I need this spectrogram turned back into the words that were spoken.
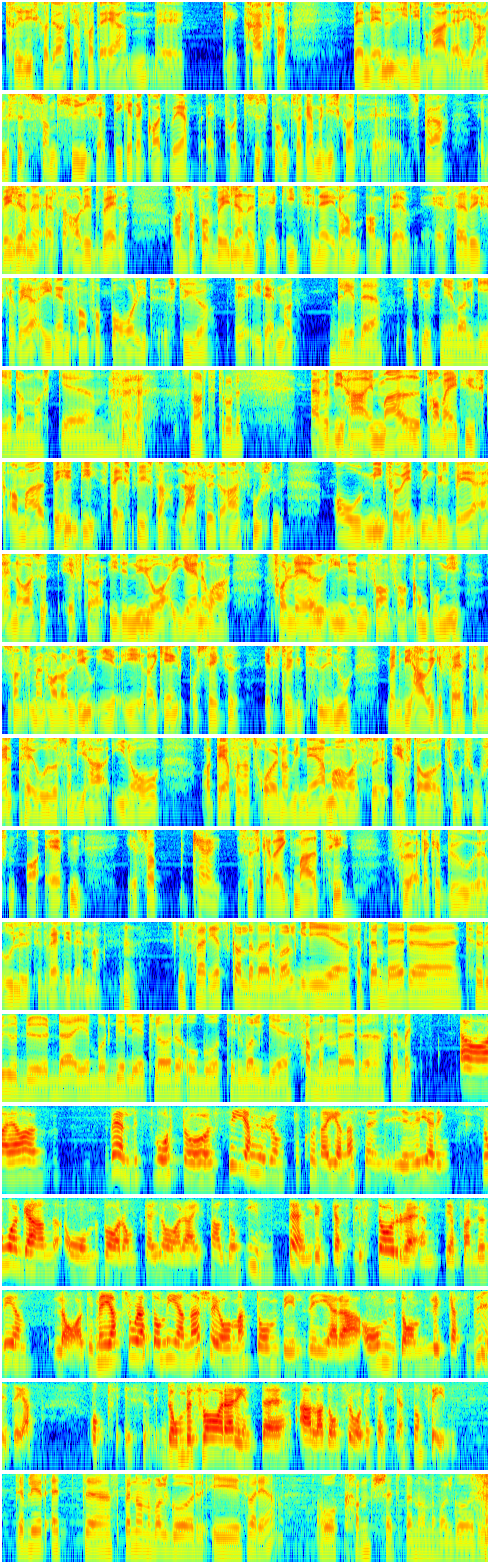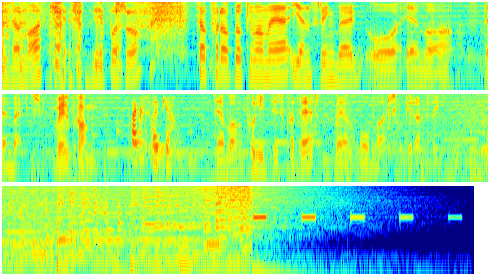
kritisk, og det er også derfor, der er mm, kræfter, blandt andet i Liberal Alliance, som synes, at det kan da godt være, at på et tidspunkt, så kan man lige så godt spørge vælgerne, altså holde et valg, og så få vælgerne til at give et signal om, om der stadigvæk skal være en eller anden form for borgerligt øh, styre øh, i Danmark. Blir det utlyst nyvalg i Danmark øh, snart, tror du? Altså, vi har en meget pragmatisk og meget behendig statsminister, Lars Løkke Rasmussen, og min forventning vil være, at han også efter i det nye år i januar får lavet en eller anden form for kompromis, sådan som man holder liv i, i regeringsprojektet et stykke tid endnu. Men vi har jo ikke faste valgperioder, som vi har i Norge, og derfor så tror jeg, når vi nærmer os øh, efteråret 2018, ja, så, kan der, så skal der ikke meget til, før der kan blive øh, udløst et valg i Danmark. Mm. I Sverige skal det være valg i øh, september. Tror du de borgerlige klarer å gå til valget sammen der, Stenberg? Ja, har väldigt svårt att se hur de ska kunna ena sig i regeringsfrågan om vad de ska göra ifall de inte lyckas bli större än Stefan Löfvens lag. Men jag tror att de menar sig om att de vill regera om de lyckas bli det. Och de besvarar inte alla de frågetecken som finns. Det blir ett eh, spännande valgår i Sverige, og kanskje et spennende valgår i Danmark. Vi får se. Takk for at dere var med, Jens Ringberg og Eva Stenberg. Velbekomme. Takk så mye. Det var Politisk kvarter ved Håvard Grønli.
